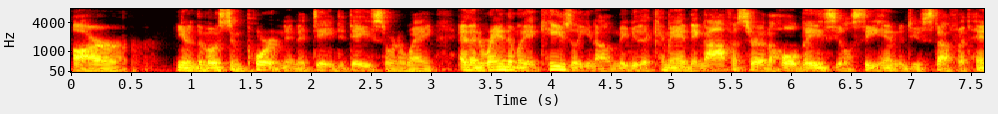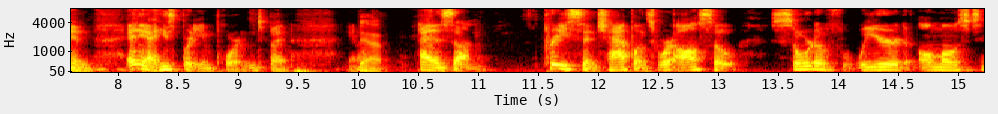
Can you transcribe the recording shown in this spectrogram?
are you know the most important in a day-to-day sort of way. And then randomly occasionally you know maybe the commanding officer of the whole base you'll see him and do stuff with him. And yeah he's pretty important but you know, yeah. as um, priests and chaplains we're also sort of weird, almost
